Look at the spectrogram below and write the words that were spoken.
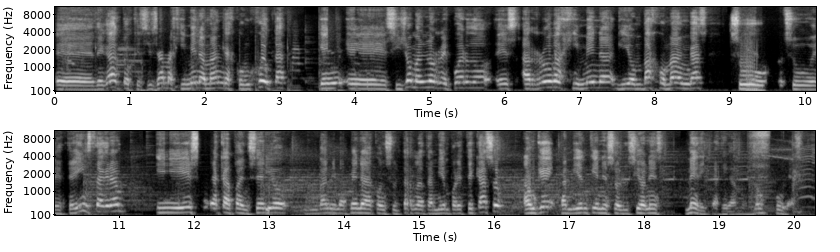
eh, de gatos que se llama Jimena Mangas con J, que eh, si yo mal no recuerdo es arroba Jimena-mangas, su, su este, Instagram, y es una capa, en serio, vale la pena consultarla también por este caso, aunque también tiene soluciones médicas, digamos, ¿no? Puras.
